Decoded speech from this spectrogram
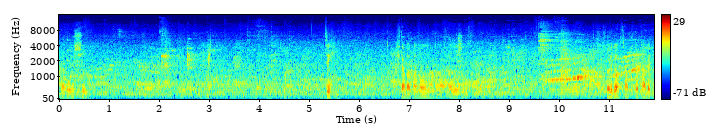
これ美味しい。ぜひ来た方は飲んでみてください。美味しいです。ねそれではサクッと食べて。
